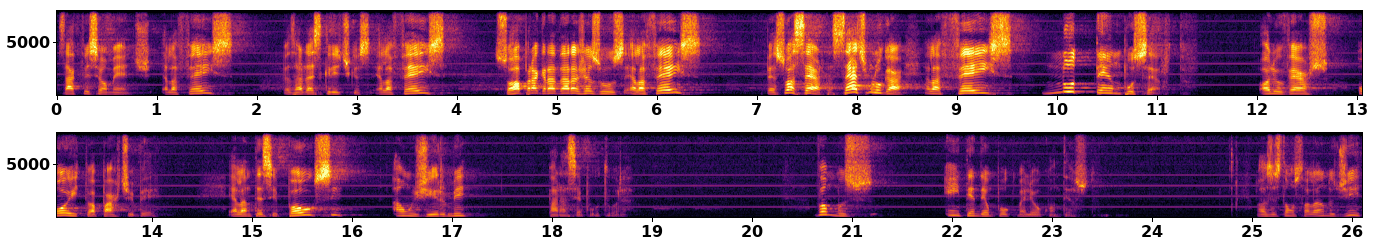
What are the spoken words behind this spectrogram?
sacrificialmente. Ela fez, apesar das críticas, ela fez só para agradar a Jesus. Ela fez, pessoa certa. Sétimo lugar, ela fez no tempo certo. Olha o verso 8, a parte B. Ela antecipou-se a ungir-me para a sepultura. Vamos entender um pouco melhor o contexto. Nós estamos falando de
